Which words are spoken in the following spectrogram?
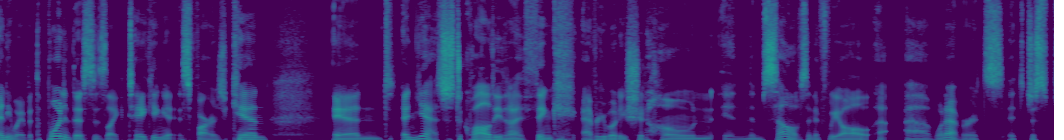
anyway, but the point of this is like taking it as far as you can. And and yeah, it's just a quality that I think everybody should hone in themselves. And if we all, uh, uh, whatever, it's it's just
